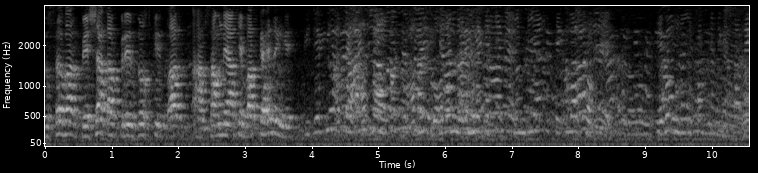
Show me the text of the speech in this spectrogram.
दूसरा बात बेशक आप प्रेस दोस्त की बात आप सामने आके बात कह देंगे বিজেপি আচ্ছা আচ্ছা আপনি গভর্নর নরেন্দ্র মোদী ইন্ডিয়ান সেকুলার ফ্রন্ট এবং নৌশাদ সিদ্দিকের সাথে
